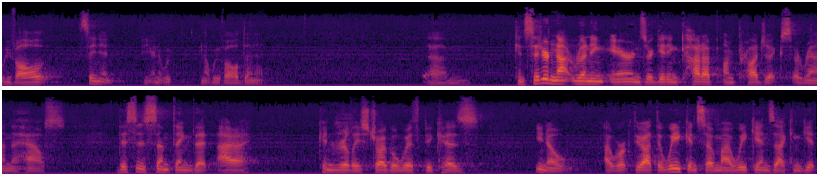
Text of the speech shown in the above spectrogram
We've all seen it. You know, we, know we've all done it. Um, consider not running errands or getting caught up on projects around the house. This is something that I can really struggle with because, you know, I work throughout the week, and so my weekends I can get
